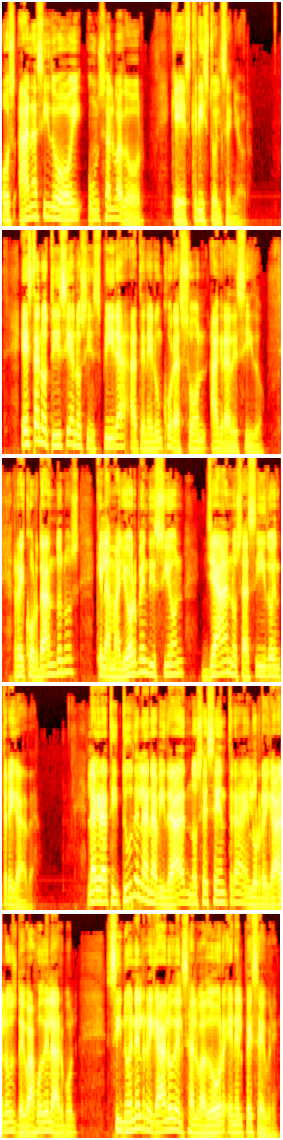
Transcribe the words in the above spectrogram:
os ha nacido hoy un Salvador, que es Cristo el Señor. Esta noticia nos inspira a tener un corazón agradecido, recordándonos que la mayor bendición ya nos ha sido entregada. La gratitud en la Navidad no se centra en los regalos debajo del árbol, sino en el regalo del Salvador en el pesebre.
